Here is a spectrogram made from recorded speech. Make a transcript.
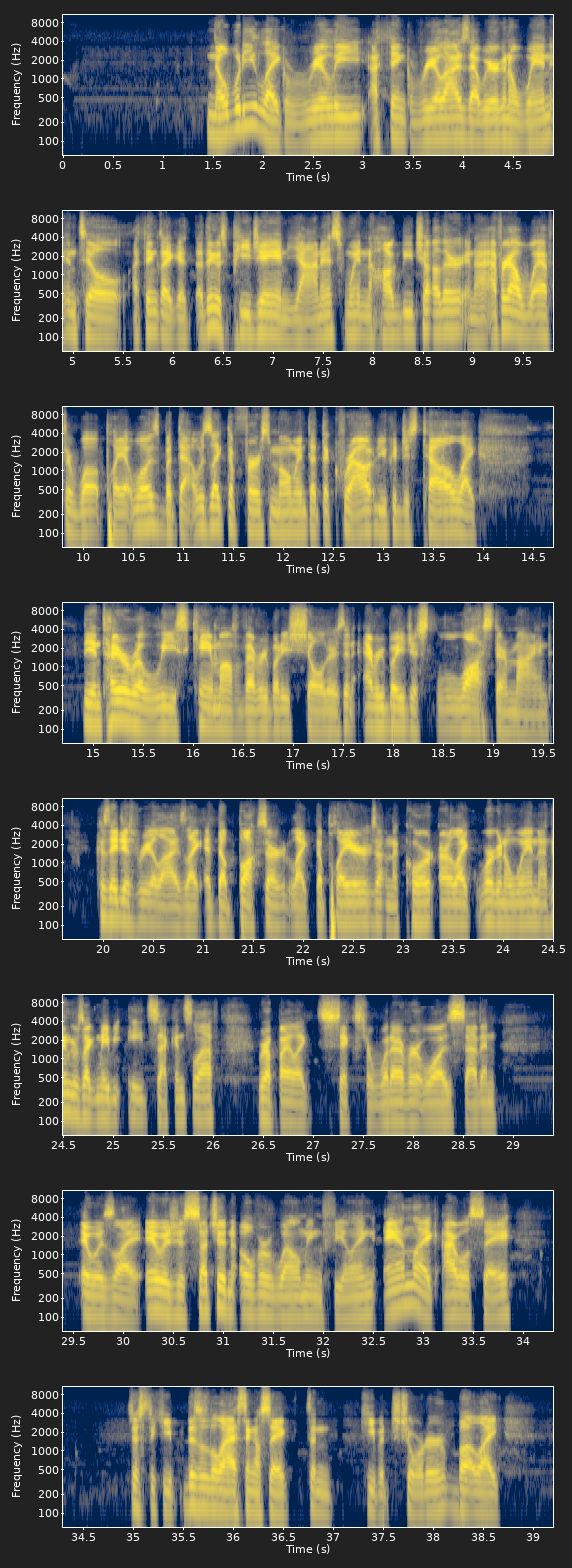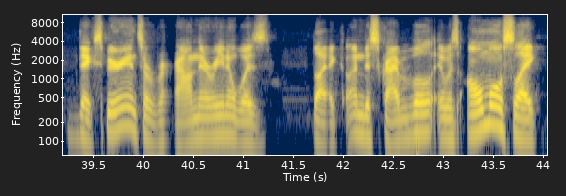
nobody like really I think realized that we were gonna win until I think like I think it was PJ and Giannis went and hugged each other and I, I forgot after what play it was, but that was like the first moment that the crowd you could just tell like the entire release came off of everybody's shoulders and everybody just lost their mind because they just realized like the Bucks are like the players on the court are like we're gonna win. I think there's like maybe eight seconds left. We're up by like six or whatever it was, seven it was like it was just such an overwhelming feeling and like i will say just to keep this is the last thing i'll say to keep it shorter but like the experience around the arena was like undescribable it was almost like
